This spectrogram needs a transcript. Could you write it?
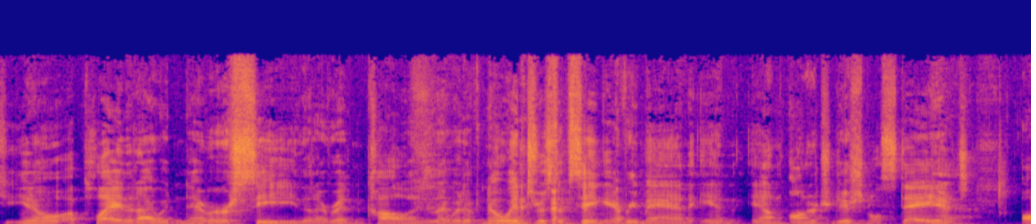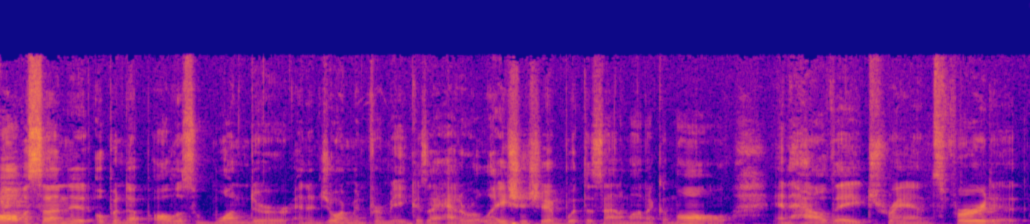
you know a play that i would never see that i read in college that i would have no interest of seeing every man in, in on a traditional stage Yeah. All of a sudden it opened up all this wonder and enjoyment for me because I had a relationship with the Santa Monica Mall and how they transferred it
